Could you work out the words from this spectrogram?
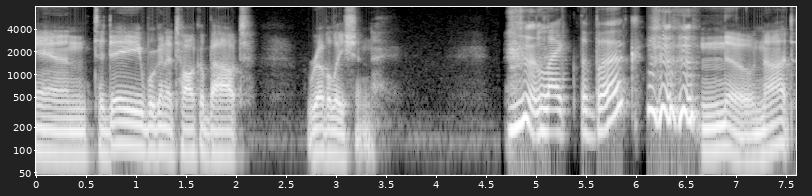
And today, we're going to talk about revelation. like the book? no, not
